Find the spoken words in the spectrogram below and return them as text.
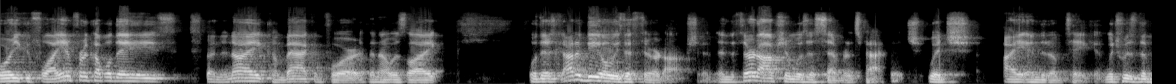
or you can fly in for a couple days, spend the night, come back and forth." And I was like, "Well, there's got to be always a third option." And the third option was a severance package, which I ended up taking, which was the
